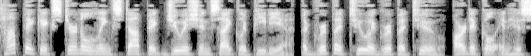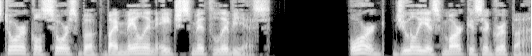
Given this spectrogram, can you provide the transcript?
Topic external links Topic Jewish Encyclopedia, Agrippa II Agrippa II, article in Historical Sourcebook by Mahlon H. Smith Livius. Org, Julius Marcus Agrippa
